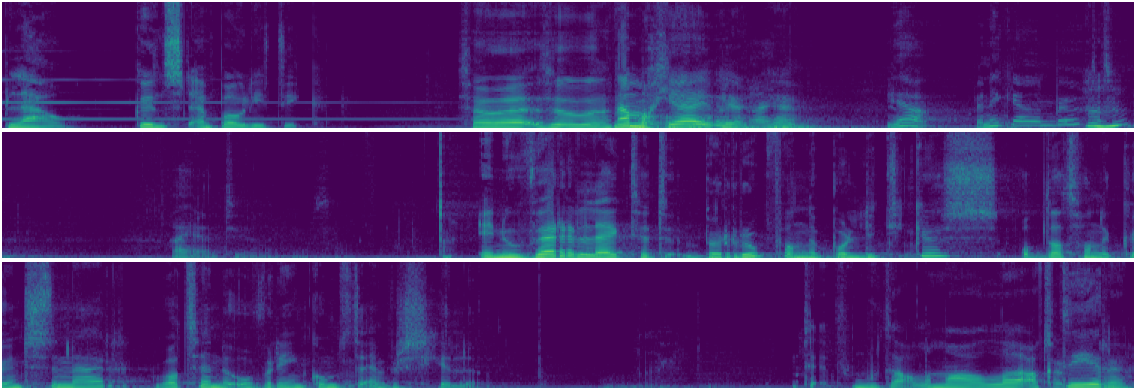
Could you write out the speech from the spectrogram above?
Blauw, kunst en politiek. Zo, uh, zo, nou mag jij weer. Ja. ja. ben ik aan de beurt? Mm -hmm. Ah ja, natuurlijk. In hoeverre lijkt het beroep van de politicus op dat van de kunstenaar? Wat zijn de overeenkomsten en verschillen? We moeten allemaal uh, acteren.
